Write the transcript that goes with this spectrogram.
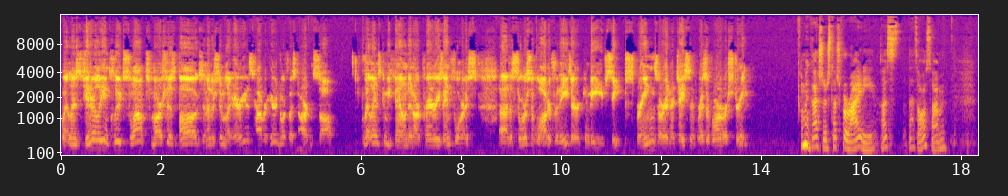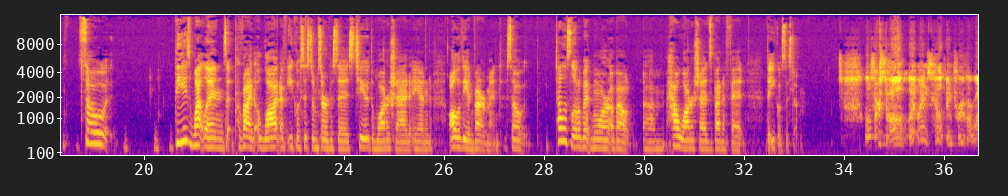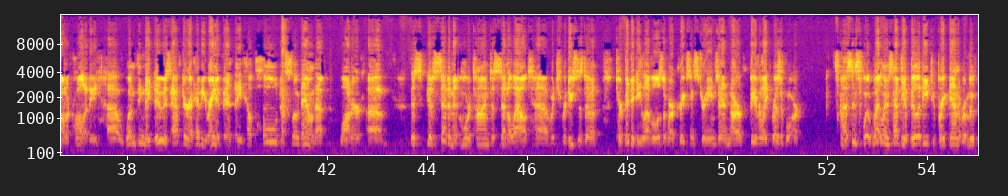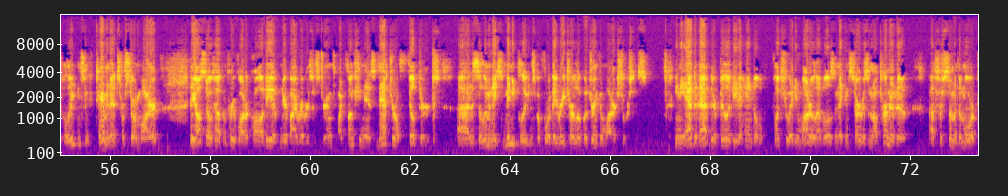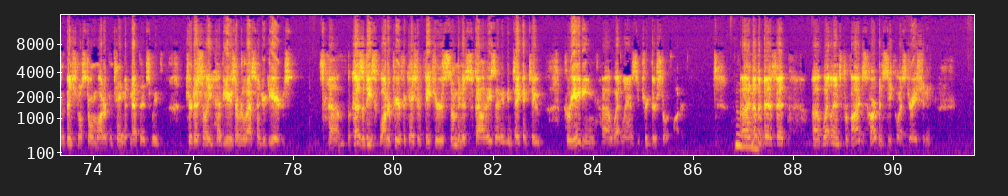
wetlands generally include swamps, marshes, bogs, and other similar areas. However, here in northwest Arkansas, wetlands can be found in our prairies and forests. Uh, the source of water for these are can be seeps, springs, or an adjacent reservoir or stream. Oh my gosh, there's such variety. That's that's awesome. So these wetlands provide a lot of ecosystem services to the watershed and all of the environment. So tell us a little bit more about um, how watersheds benefit the ecosystem. Well, first of all, wetlands help improve our water quality. Uh, one thing they do is after a heavy rain event, they help hold and slow down that water. Um, this gives sediment more time to settle out, uh, which reduces the turbidity levels of our creeks and streams and our Beaver Lake Reservoir. Uh, since wetlands have the ability to break down and remove pollutants and contaminants from stormwater, they also help improve water quality of nearby rivers and streams by functioning as natural filters. Uh, this eliminates many pollutants before they reach our local drinking water sources. And you add to that their ability to handle fluctuating water levels, and they can serve as an alternative uh, for some of the more conventional stormwater containment methods we've traditionally have used over the last hundred years. Um, because of these water purification features, some municipalities have even taken to creating uh, wetlands to treat their stormwater. Mm-hmm. Uh, another benefit uh, wetlands provide is carbon sequestration.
